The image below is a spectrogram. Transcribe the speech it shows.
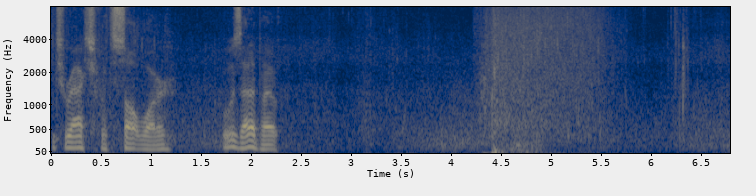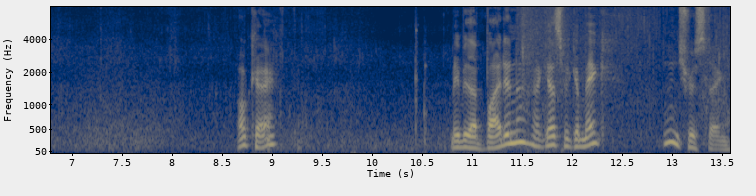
interaction with salt water. What was that about? Okay. Maybe that Biden, I guess we can make? Interesting.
